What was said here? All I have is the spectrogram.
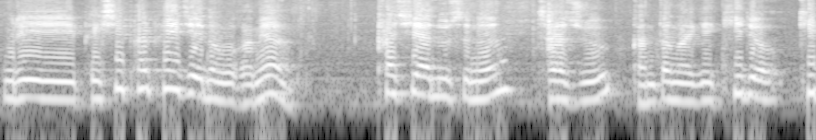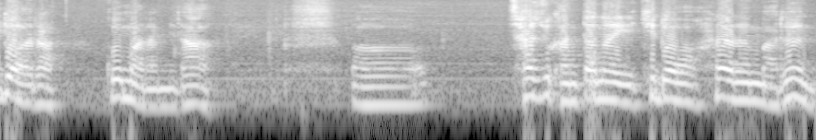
우리 118페이지에 넘어가면 카시아누스는 자주 간단하게 기도, 기도하라고 말합니다. 어, 자주 간단하게 기도하라는 말은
